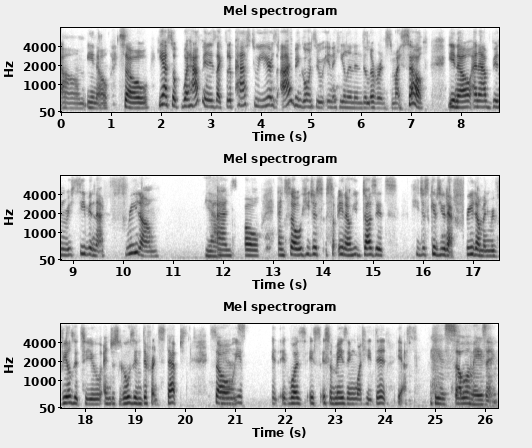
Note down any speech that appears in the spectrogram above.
Um, you know, so yeah. So what happened is like for the past two years, I've been going through inner healing and deliverance myself. You know, and I've been receiving that freedom Yeah. and so and so he just so, you know he does it he just gives you that freedom and reveals it to you and just goes in different steps so you know, it, it was it's, it's amazing what he did yes He is so amazing.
